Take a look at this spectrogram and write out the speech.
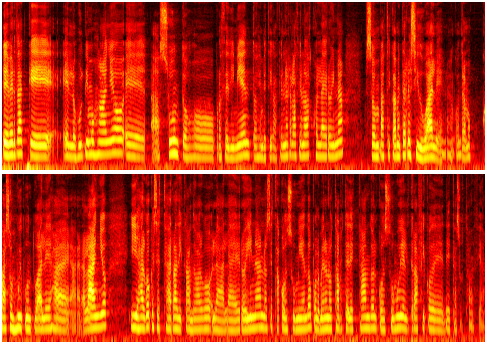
Es verdad que en los últimos años eh, asuntos o procedimientos, investigaciones relacionadas con la heroína son básicamente residuales. Nos encontramos casos muy puntuales al año y es algo que se está erradicando, algo la, heroína no se está consumiendo, por lo menos no estamos detectando el consumo y el tráfico de, esta sustancia.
